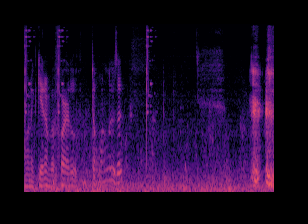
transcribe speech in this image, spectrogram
I want to get them before I don't want to lose it.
